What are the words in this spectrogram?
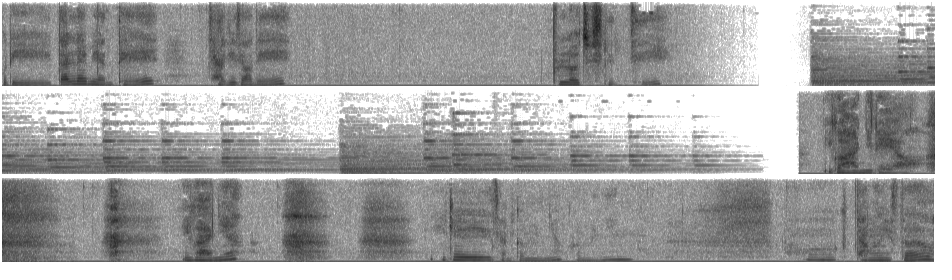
우리 딸내미한테 자기 전에 불러주시는지. 이거 아니래요. 이거 아니야? 이게 잠깐만요. 그러면은 어, 당황했어요.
